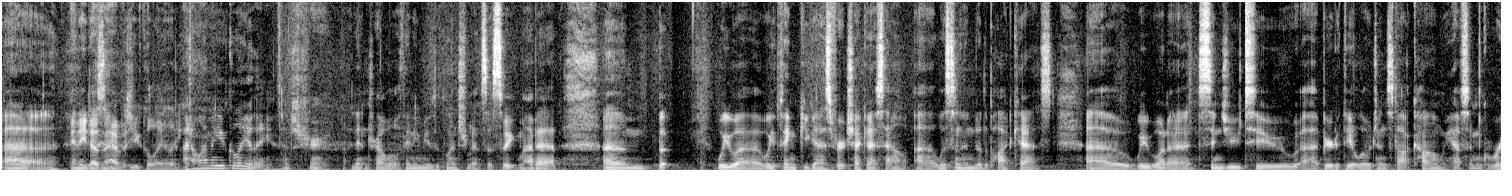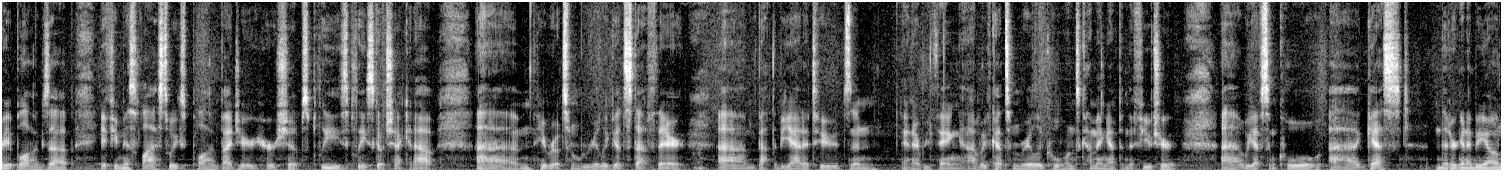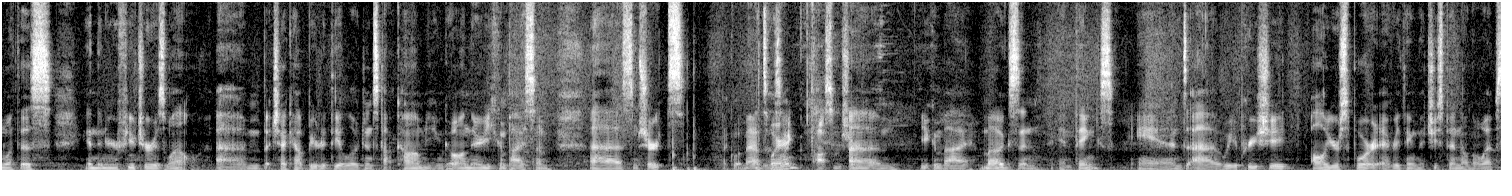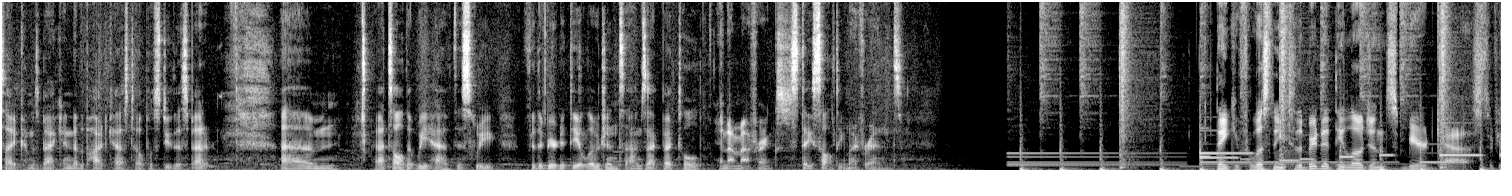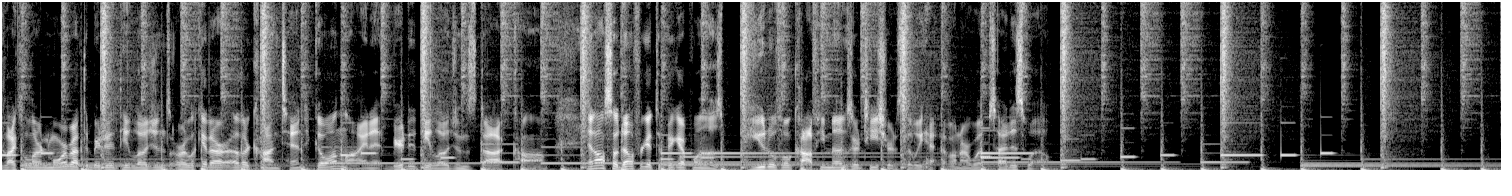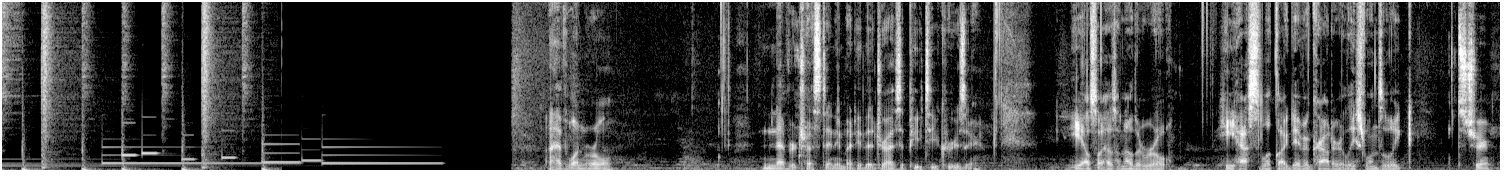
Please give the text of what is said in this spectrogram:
Uh, and he doesn't have his ukulele. I don't have a ukulele. That's true. I didn't travel with any musical instruments this week. My bad. Um, but we uh, we thank you guys for checking us out, uh, listening to the podcast. Uh, we want to send you to uh, beardedtheologians.com. We have some great blogs up. If you missed last week's blog by Jerry Herships, please please go check it out. Um, he wrote some really good stuff there um, about the Beatitudes and and everything. Uh, we've got some really cool ones coming up in the future. Uh, we have some cool uh, guests that are going to be on with us in the near future as well. Um, but check out beardedtheologians.com. You can go on there. You can buy some uh, some shirts like what Matt's wearing. Like awesome shirt. Um, you can buy mugs and, and things. And uh, we appreciate all your support. Everything that you spend on the website comes back into the podcast to help us do this better. Um, that's all that we have this week. For the Bearded Theologians, I'm Zach Bechtold. And I'm Matt Franks. Stay salty, my friends. Thank you for listening to the Bearded Theologians Beardcast. If you'd like to learn more about the Bearded Theologians or look at our other content, go online at beardedtheologians.com. And also, don't forget to pick up one of those beautiful coffee mugs or t shirts that we have on our website as well. I have one rule never trust anybody that drives a PT Cruiser. He also has another rule. He has to look like David Crowder at least once a week. It's true.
